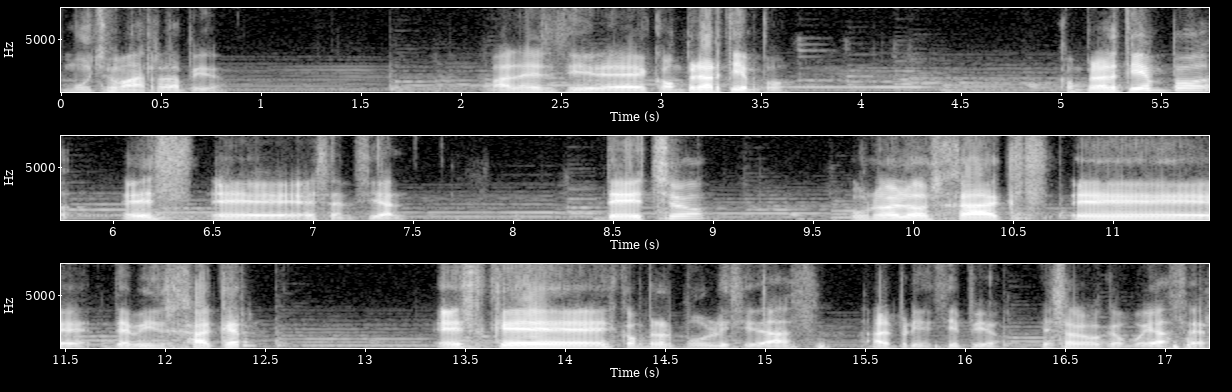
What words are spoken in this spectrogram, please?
mucho más rápido. ¿Vale? Es decir, comprar tiempo. Comprar tiempo es esencial. De hecho, uno de los hacks de Bing Hacker es que es comprar publicidad al principio. Es algo que voy a hacer.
